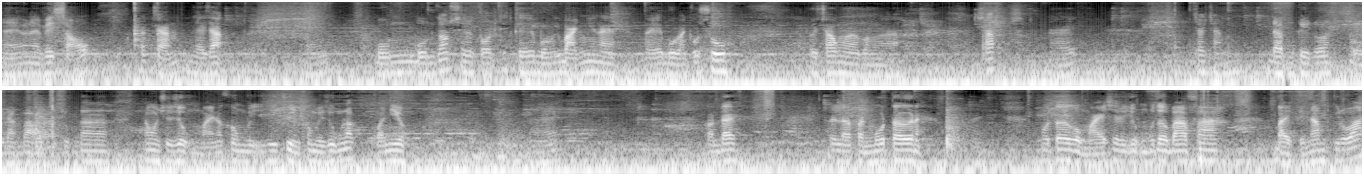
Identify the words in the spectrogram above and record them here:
Đấy, con này V6 chắc chắn dài dặn. Bốn bốn góc sẽ có thiết kế bốn cái bánh như này. Đấy bốn bánh cao su. Ở trong là bằng ờ, sắt. Đấy chắc chắn đầm kỳ luôn. Để đảm bảo là chúng ta trong sử dụng máy nó không bị di chuyển không bị rung lắc quá nhiều. Đấy. còn đây đây là phần motor này. Motor của máy sẽ sử dụng motor 3 pha 7,5 kW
